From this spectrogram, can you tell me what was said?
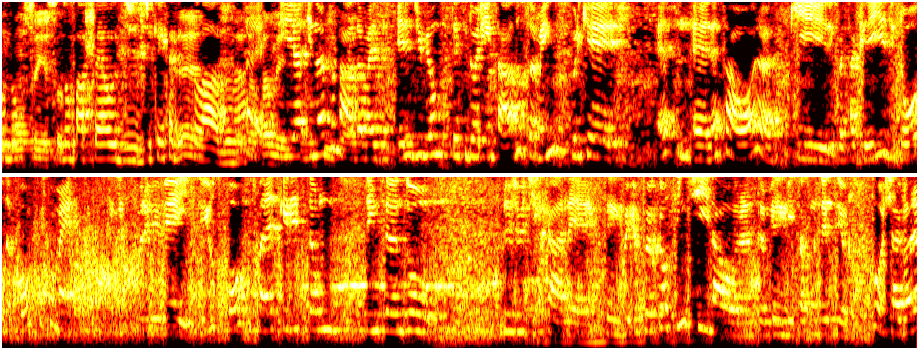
no, no, bom senso no assim. papel de, de quem tá desse É, lado, né? Exatamente. É, e, e não é por nada, mas eles deviam ter sido orientados também, porque essa- é, nessa hora que, com essa crise toda, poucos comércios estão conseguindo sobreviver a isso. E os poucos parece que eles estão tentando prejudicar, senti na hora também que isso aconteceu. Poxa, agora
